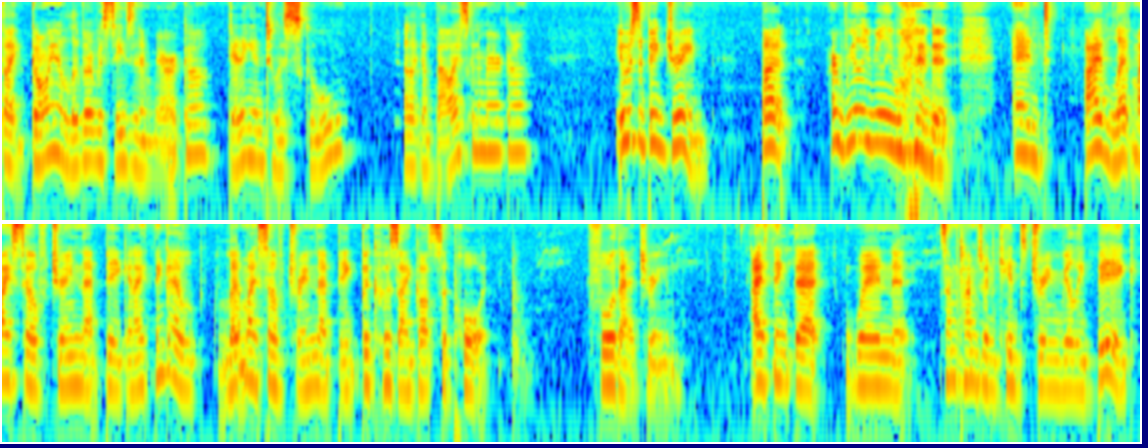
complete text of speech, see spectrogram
Like going and live overseas in America, getting into a school, like a ballet school in America, it was a big dream. But I really, really wanted it. And I let myself dream that big. And I think I let myself dream that big because I got support for that dream. I think that when sometimes when kids dream really big,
